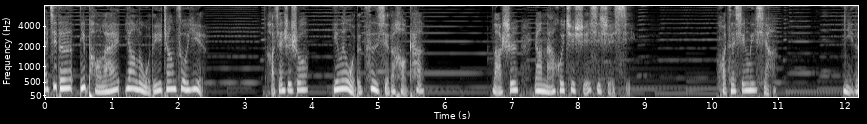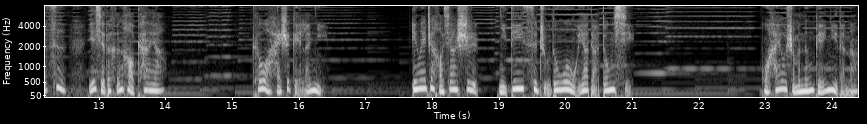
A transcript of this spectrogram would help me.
还记得你跑来要了我的一张作业，好像是说因为我的字写的好看，老师让拿回去学习学习。我在心里想，你的字也写的很好看呀。可我还是给了你，因为这好像是你第一次主动问我要点东西。我还有什么能给你的呢？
